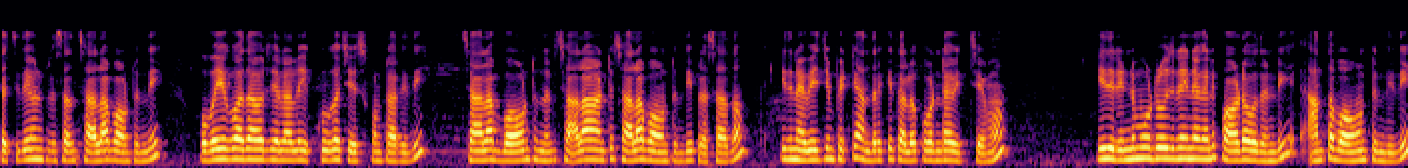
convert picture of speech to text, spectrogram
సత్యదేవుని ప్రసాదం చాలా బాగుంటుంది. ఉభయ గోదావరి జిల్లాలో ఎక్కువగా చేసుకుంటారు ఇది. చాలా బాగుంటుందండి. చాలా అంటే చాలా బాగుంటుంది ప్రసాదం. ఇది నైవేద్యం పెట్టి అందరికీ తలొక ఇచ్చాము ఇది రెండు మూడు రోజులైనా కానీ పాడవదండి. అంత బాగుంటుంది ఇది.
